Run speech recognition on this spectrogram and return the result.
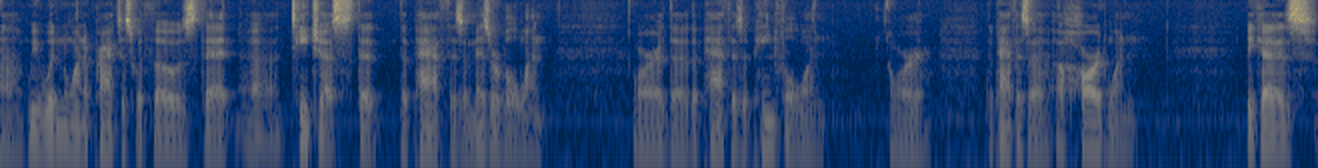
Uh, we wouldn't want to practice with those that uh, teach us that the path is a miserable one, or the, the path is a painful one, or the path is a, a hard one. Because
